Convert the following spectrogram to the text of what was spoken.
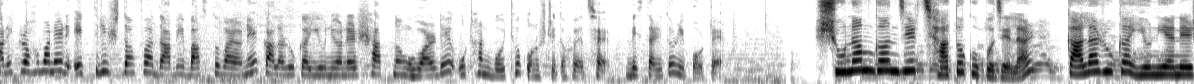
তারেক রহমানের একত্রিশ দফা দাবি বাস্তবায়নে কালারুকা ইউনিয়নের সাত নং ওয়ার্ডে উঠান বৈঠক অনুষ্ঠিত হয়েছে। বিস্তারিত রিপোর্টে। সুনামগঞ্জের ছাতক উপজেলার কালারুকা ইউনিয়নের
